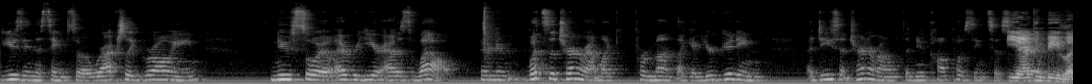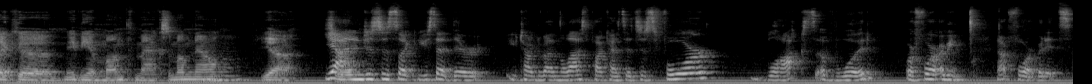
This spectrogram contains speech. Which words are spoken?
using the same soil. We're actually growing new soil every year as well. And what's the turnaround like per month? Like if you're getting a decent turnaround with the new composting system. Yeah, it can be like uh, maybe a month maximum now. Yeah. Mm-hmm. Yeah, So- and just just like you said there, you talked about in the last podcast, it's just four blocks of wood, or four. I mean, not four, but it's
